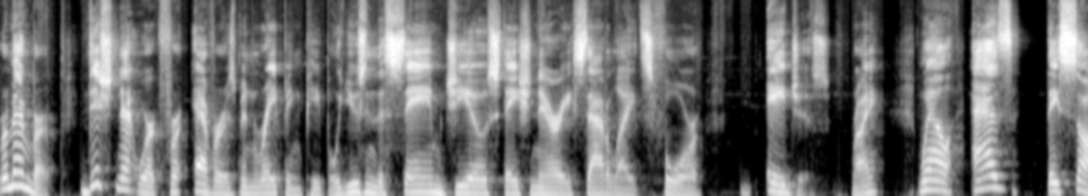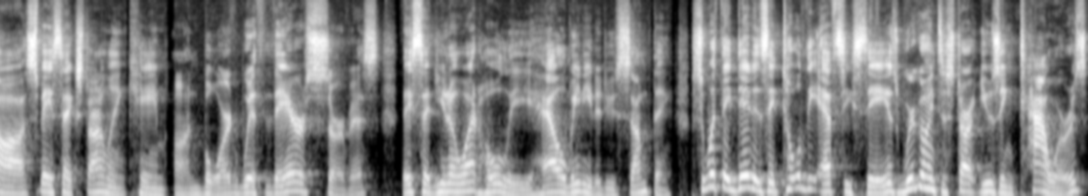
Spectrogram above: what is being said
Remember, Dish Network forever has been raping people using the same geostationary satellites for ages, right? Well, as they saw SpaceX Starlink came on board with their service. They said, you know what? Holy hell, we need to do something. So what they did is they told the FCC is we're going to start using towers,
